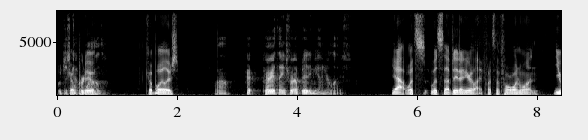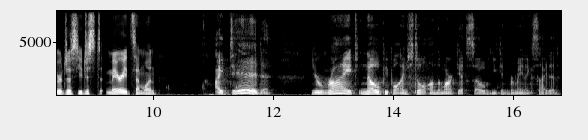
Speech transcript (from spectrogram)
which is Go Purdue. wild. Go Boilers. Wow. Per- Perry, thanks for updating me on your life. Yeah, what's what's the update on your life? What's the 411? You were just you just married someone. I did. You're right. No, people, I'm still on the market, so you can remain excited.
